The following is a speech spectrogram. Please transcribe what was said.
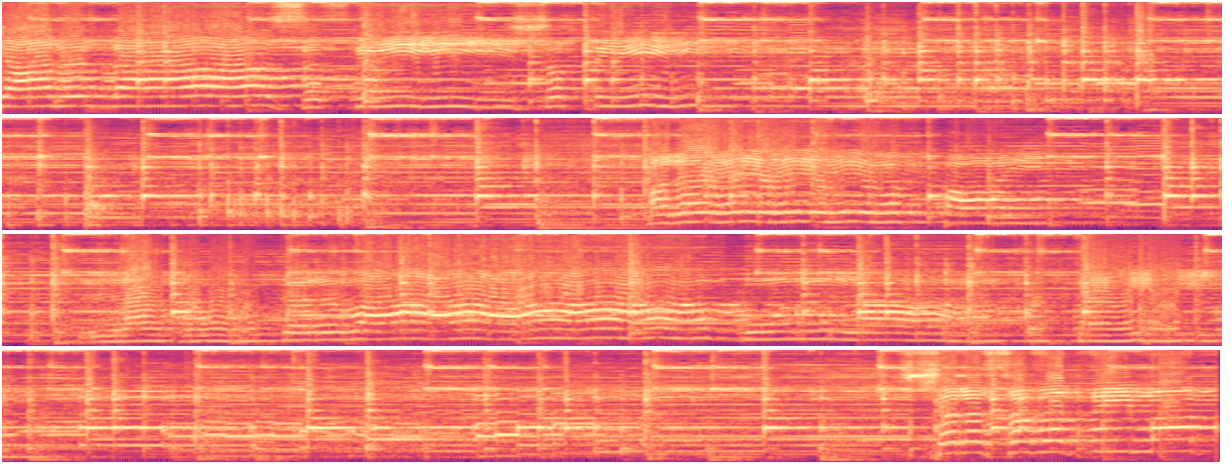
શારદા સતી સતી. અરે પાઈ લાગુ કરવા ગુણના પતિ સરસ્વતી માતા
